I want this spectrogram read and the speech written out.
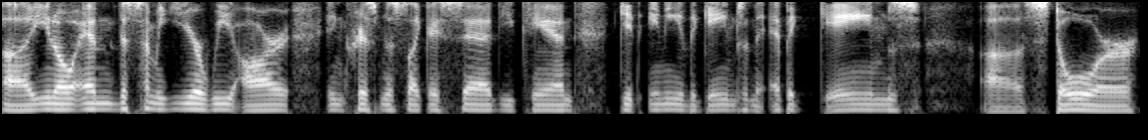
Uh, you know, and this time of year we are in Christmas. Like I said, you can get any of the games in the Epic Games uh, store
